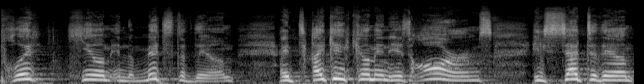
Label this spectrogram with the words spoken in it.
put him in the midst of them, and taking him in his arms, he said to them,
